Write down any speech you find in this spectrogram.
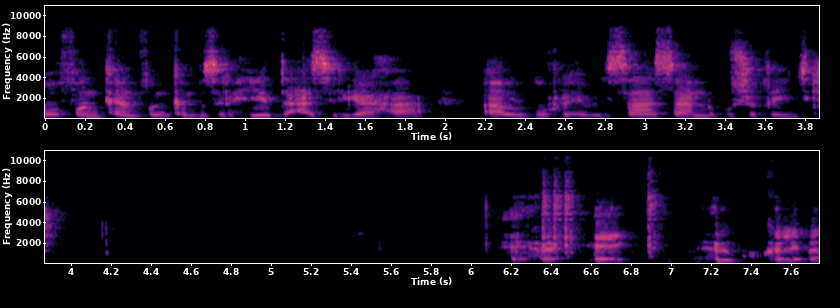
oo fankan fanka masraxiyadda casriga ahaa aa lagu reebay. Saasaana ku shaqayn jira anigu koleba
